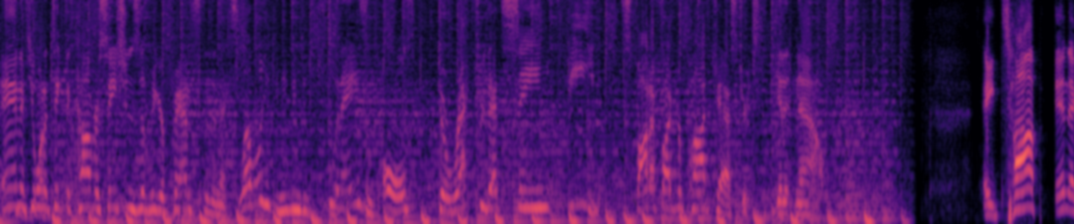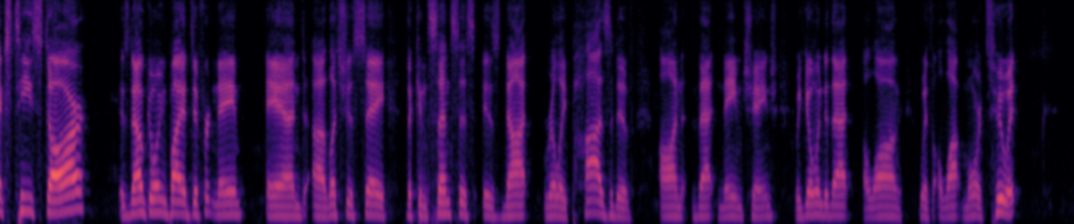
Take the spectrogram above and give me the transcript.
And if you want to take the conversations of your fans to the next level, you can even do Q&As and polls direct through that same feed. Spotify for podcasters. Get it now. A top NXT star is now going by a different name. And uh, let's just say the consensus is not really positive on that name change. We go into that along with a lot more to it.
